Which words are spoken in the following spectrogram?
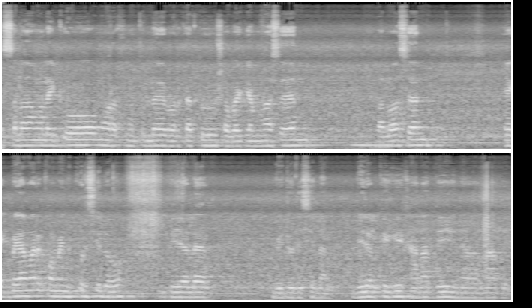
আসসালামু আলাইকুম রহমতুল্লাহ বরকাত সবাই কেমন আছেন? ভালো আছেন? এক ভাই আমার কমেন্ট করছিল, বিড়ালের ভিডিও দিছিলাম। বিড়ালকে কি খানা দিই না না দিই?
